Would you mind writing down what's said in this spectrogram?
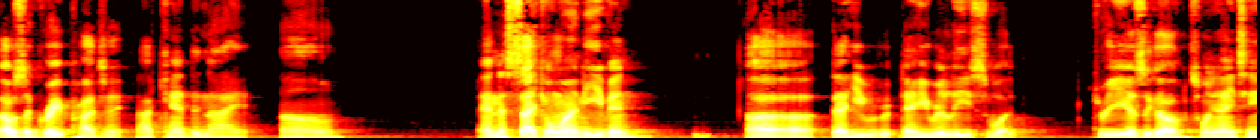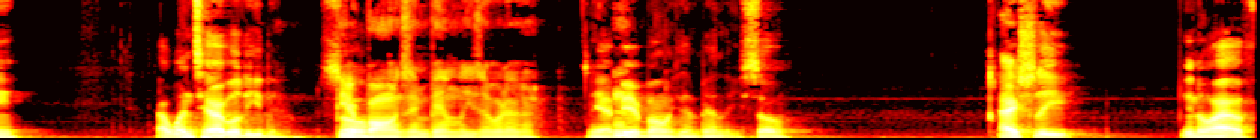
that was a great project. I can't deny it. Um, and the second one, even uh, that he that he released what three years ago, 2019, that wasn't terrible either. So, Beer bongs and Bentleys or whatever. yeah, Mm. beer bongs and Bentley. So, actually, you know, I have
